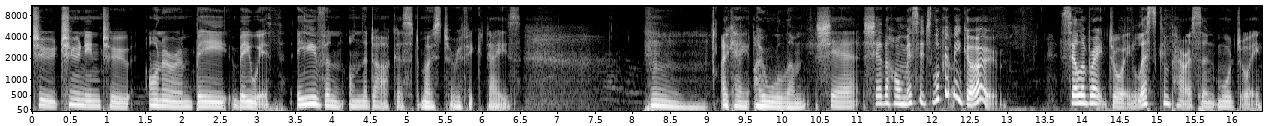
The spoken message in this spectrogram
to tune into, honor and be be with, even on the darkest, most terrific days. Hmm. Okay, I will um, share share the whole message. Look at me go. Celebrate joy, less comparison, more joy.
